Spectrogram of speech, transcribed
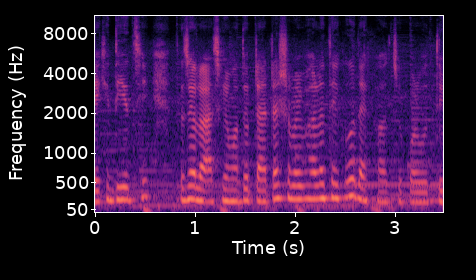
রেখে দিয়েছি। তো চলো আজকের মতো টাটা, সবাই ভালো থেকো। দেখা হচ্ছে পরবর্তী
